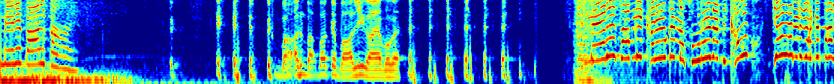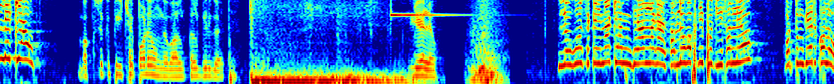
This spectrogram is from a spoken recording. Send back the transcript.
मेरे बाल कहाँ हैं? बाल बाबा के बाल ही गायब हो गए। बक्से के पीछे पड़े होंगे बाल कल गिर गए थे। ये लो। लोगों से कहना कि हम ध्यान लगाए सब लोग अपनी पोजीशन ले और तुम गेट खोलो।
